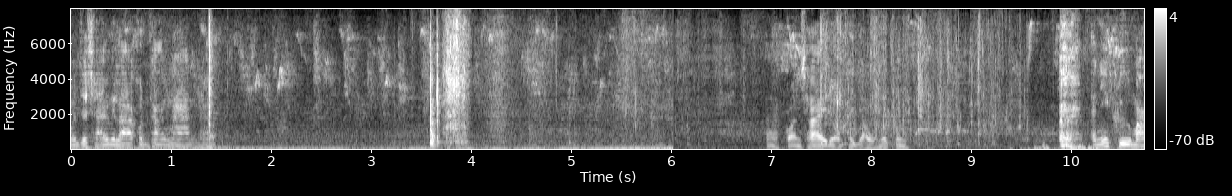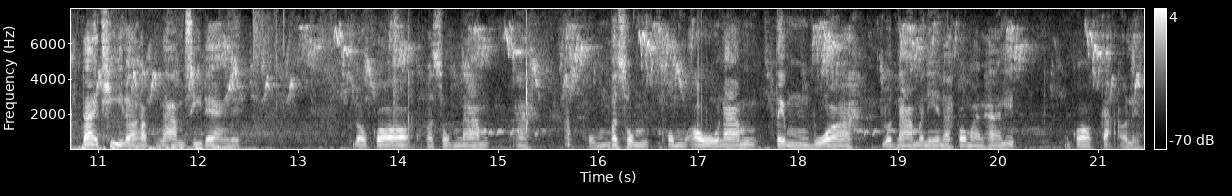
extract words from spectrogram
มันจะใช้เวลาค่อนข้างนานนะครับก่อนใช้เดี๋ยวเขย่านิดนึง อันนี้คือหมักได้ที่แล้วครับ น้ำสีแดงเลย แล้วก็ผสมน้ำอะผมผสมผมเอาน้ำเต็มบัวรดน้ำอันนี้นะ ประมาณ 5 ลิตร แล้วก็กะเอาเลย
